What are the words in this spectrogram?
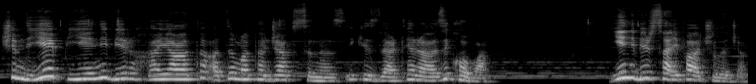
Şimdi yepyeni bir hayata adım atacaksınız. İkizler terazi kova. Yeni bir sayfa açılacak.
